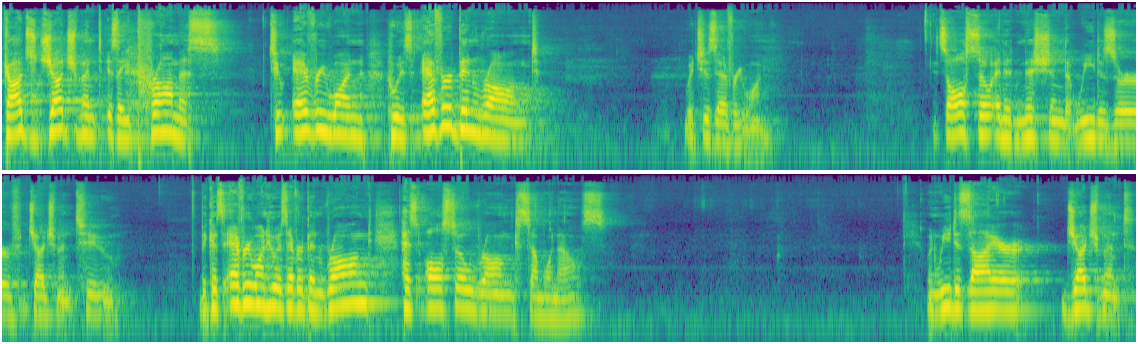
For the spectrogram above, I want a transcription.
God's judgment is a promise to everyone who has ever been wronged, which is everyone. It's also an admission that we deserve judgment too because everyone who has ever been wronged has also wronged someone else. When we desire judgment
